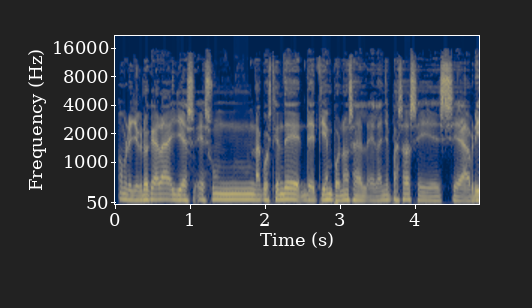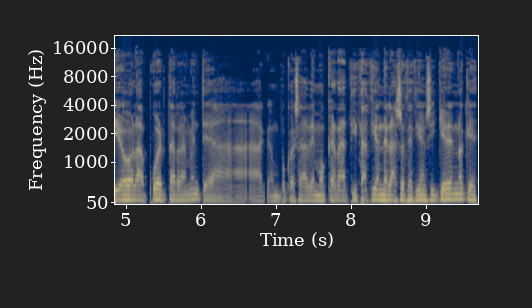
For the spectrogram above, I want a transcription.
Hombre, yo creo que ahora ya es, una cuestión de, tiempo, ¿no? O sea, el, año pasado se, abrió la puerta realmente a, un poco esa democratización de la asociación, si quieres, ¿no? Que,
